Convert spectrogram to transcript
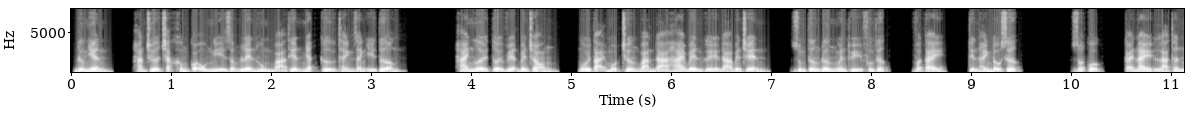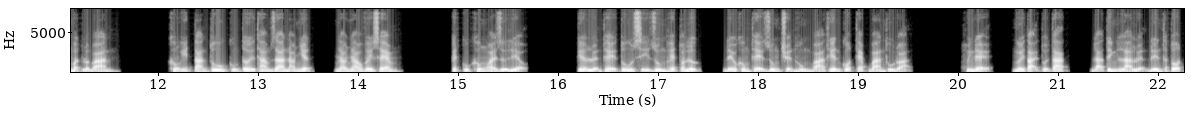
Đương nhiên, hắn chưa chắc không có ông nghĩ dẫm lên hùng bá thiên nhất cử thành danh ý tưởng. Hai người tới viện bên trong, ngồi tại một chương bàn đá hai bên ghế đá bên trên, dùng tương đương nguyên thủy phương thức, vật tay, tiến hành đấu sức. Rốt cuộc, cái này là thân mật luật bàn. Không ít tán tu cũng tới tham gia náo nhiệt, nhao nhao vây xem. Kết cục không ngoài dự liệu. Kia luyện thể tu sĩ dùng hết toàn lực, đều không thể dung chuyển hùng bá thiên cốt thép bàn thủ đoạn. Huynh đệ, ngươi tại tuổi tác, đã tính là luyện đến thật tốt.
